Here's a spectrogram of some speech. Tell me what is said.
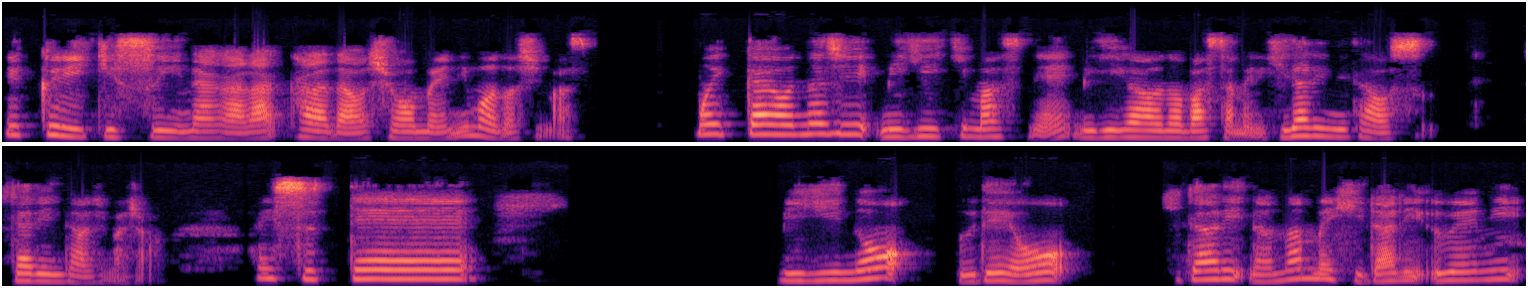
ゆっくり息吸いながら体を正面に戻します。もう一回同じ右行きますね。右側を伸ばすために左に倒す。左に倒しましょう。はい、吸って、右の腕を左、斜め左上に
